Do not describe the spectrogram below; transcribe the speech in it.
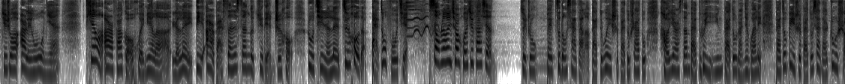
据说，二零五五年，天网阿尔法狗毁灭了人类第二百三十三个据点之后，入侵人类最后的百度服务器，扫描一圈回去发现。最终被自动下载了百度卫士、百度杀毒、好一二三、百度影音、百度软件管理、百度壁纸、百度下载助手、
